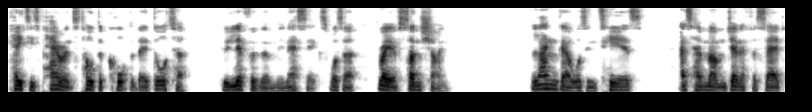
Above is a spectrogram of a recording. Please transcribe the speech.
Katie's parents told the court that their daughter, who lived with them in Essex, was a ray of sunshine. Langdale was in tears, as her mum Jennifer said,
